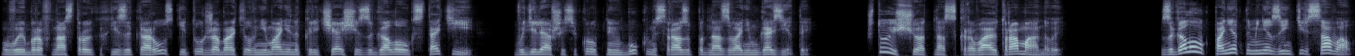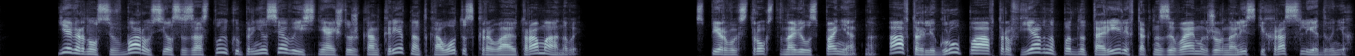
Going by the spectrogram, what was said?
Выбрав в настройках языка русский, тут же обратил внимание на кричащий заголовок статьи, выделявшийся крупными буквами сразу под названием газеты. Что еще от нас скрывают Романовы? Заголовок, понятно, меня заинтересовал. Я вернулся в бар, уселся за стойку и принялся выяснять, что же конкретно от кого-то скрывают Романовы. С первых строк становилось понятно. Автор или группа авторов явно поднаторели в так называемых журналистских расследованиях,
